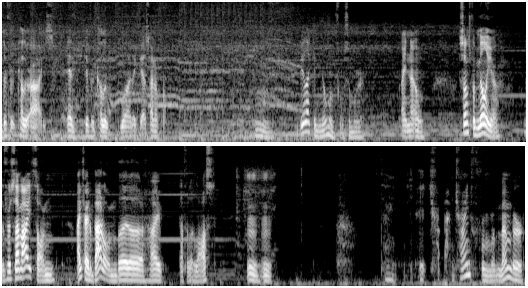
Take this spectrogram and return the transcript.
different color eyes. And different color blood, I guess. I don't know. Hmm. I feel like I know him from somewhere. I know. Sounds familiar. The first time I saw him, I tried to battle him, but uh, I definitely lost. Mm. Dang. It, I'm trying to remember.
